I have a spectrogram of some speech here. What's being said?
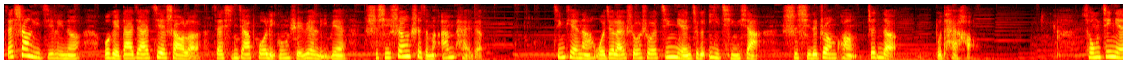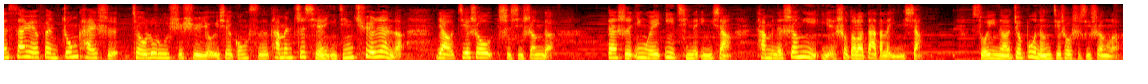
在上一集里呢，我给大家介绍了在新加坡理工学院里面实习生是怎么安排的。今天呢，我就来说说今年这个疫情下实习的状况真的不太好。从今年三月份中开始，就陆陆续续有一些公司，他们之前已经确认了要接收实习生的，但是因为疫情的影响，他们的生意也受到了大大的影响，所以呢就不能接收实习生了。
